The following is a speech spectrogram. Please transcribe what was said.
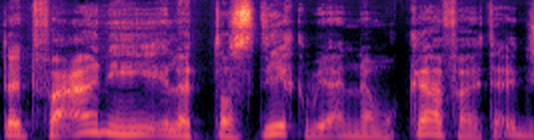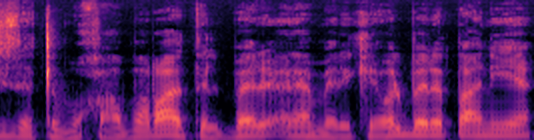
تدفعانه إلى التصديق بأن مكافأة أجهزة المخابرات الأمريكية والبريطانية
